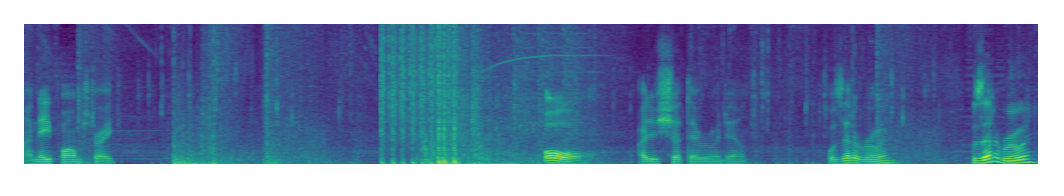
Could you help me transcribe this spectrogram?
A napalm strike. Oh. I just shut that ruin down. Was that a ruin? Was that a ruin?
